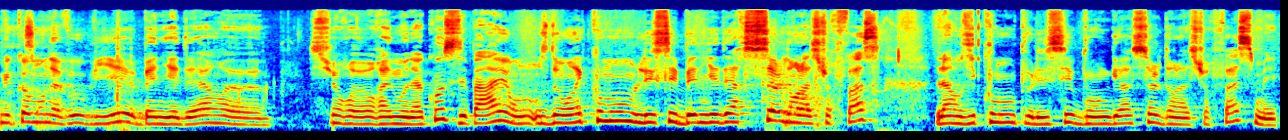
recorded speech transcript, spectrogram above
Mais comme on avait oublié Ben Yedder euh, sur euh, Rennes Monaco, c'était pareil. On, se demandait comment laisser Ben Yedder seul dans la surface. Là, on se dit comment on peut laisser Bouanga seul dans la surface. Mais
